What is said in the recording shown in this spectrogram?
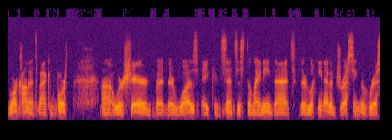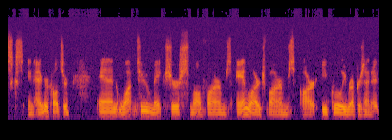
More comments back and forth uh, were shared, but there was a consensus, Delaney, that they're looking at addressing the risks in agriculture and want to make sure small farms and large farms are equally represented.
